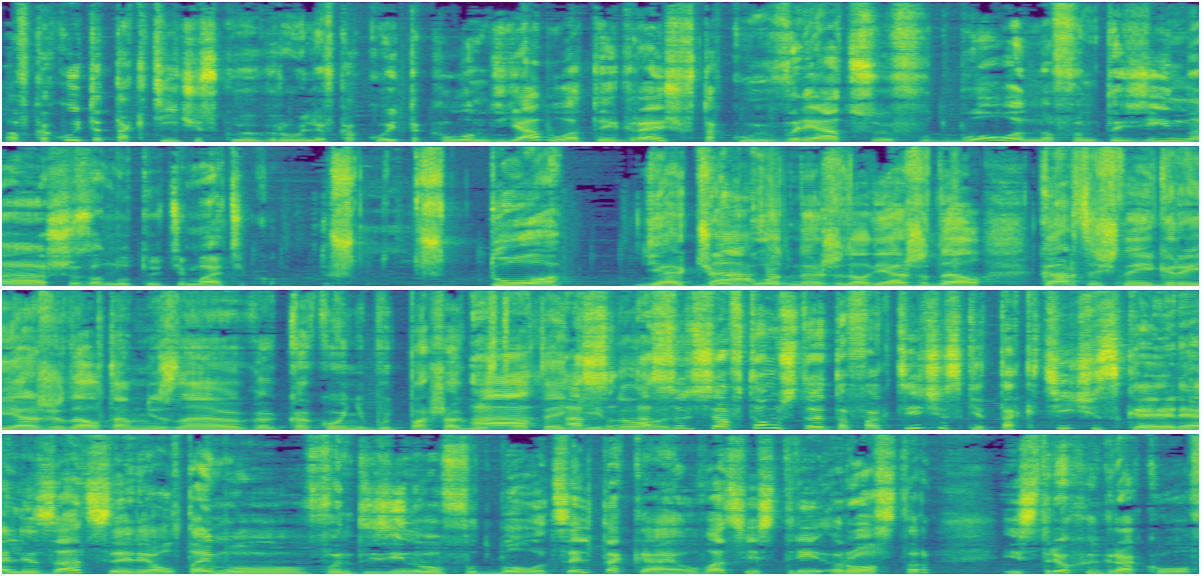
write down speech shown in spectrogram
в какую-то тактическую игру или в какой-то клон Дьявола, а ты играешь в такую вариацию футбола на фэнтезийно-шизанутую тематику. Что? Я чего Да. угодно ожидал. Я ожидал карточной игры, я ожидал там, не знаю, как- какой-нибудь пошаговой А- стратегии, а, но... а суть вся в том, что это фактически тактическая реализация реалтаймового фэнтезийного футбола. Цель такая, у вас есть три ростер из трех игроков,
